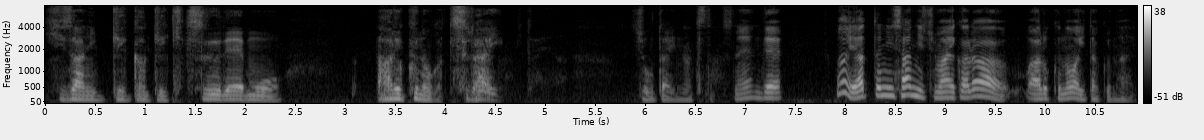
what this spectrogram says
膝にが激痛でもう歩くのが辛いみたいな状態になってたんですね。で、まあ、やっと2、3日前から歩くのは痛くない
